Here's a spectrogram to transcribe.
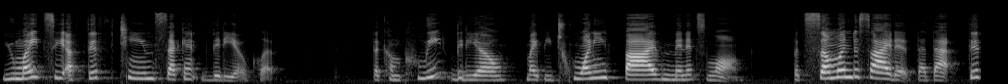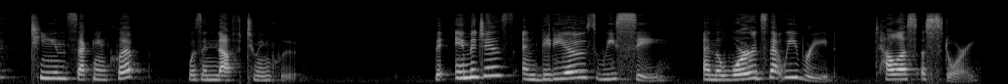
you might see a 15-second video clip. The complete video might be 25 minutes long, but someone decided that that 15-second clip was enough to include. The images and videos we see and the words that we read tell us a story.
